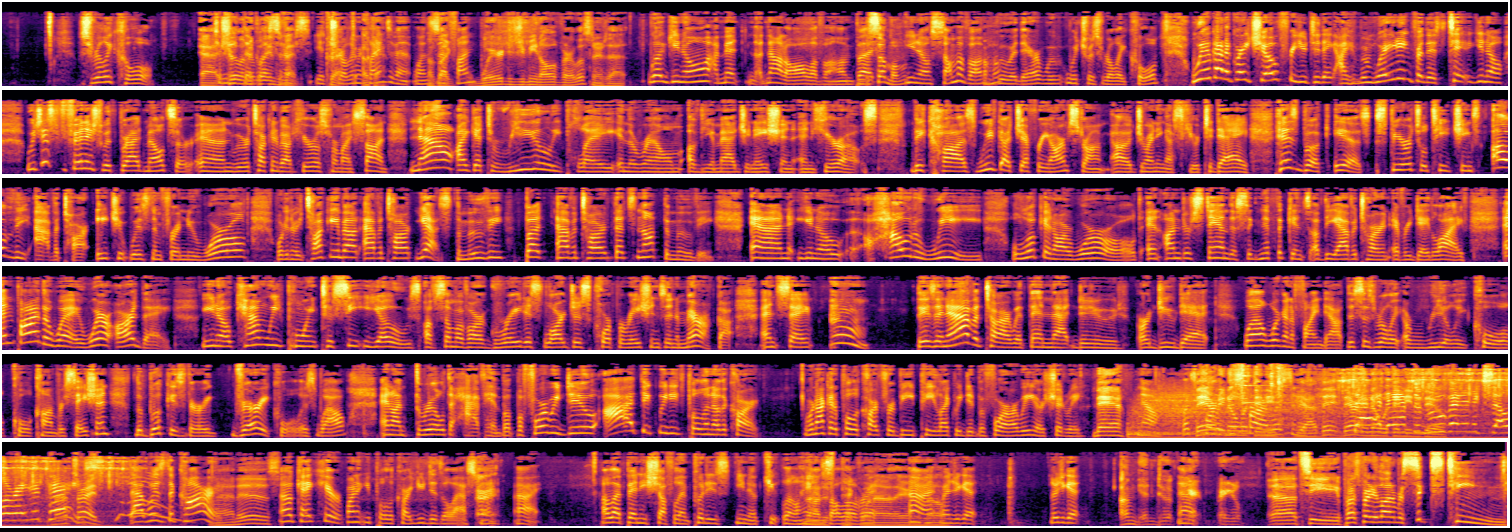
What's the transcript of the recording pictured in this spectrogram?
It was really cool. At To meet Shirley their MacLaine's listeners. event. Yeah, Correct. Shirley Okay. Event. Wasn't I was that like, fun? Where did you meet all of our listeners at? Well, you know, I met not all of them, but Some of Uh-huh. You know, some of them who were there, which was really cool. We've got a great show for you today. I have been waiting for this. To, you know, we just finished with Brad Meltzer, and we were talking about heroes for my son. Now I get to really play in the realm of the imagination and heroes because we've got Jeffrey Armstrong uh, joining us here today. His book is Spiritual Teachings of the Avatar: Ancient Wisdom for a New World. We're going to be talking about Avatar. Yes, the movie, but Avatar, that's not the movie. And, you know, how do we look at our world and understand the significance of the Avatar in everyday life? And by the way, where are they? You know, can we point to CEOs of some of our greatest, largest corporations in America and say, mm, there's an avatar within that dude or dudette. Well, we're going to find out. This is really a really cool, cool conversation. The book is very, very cool as well. And I'm thrilled to have him. But before we do, I think we need to pull another card. We're not going to pull a card for BP like we did before, are we? Or should we? Nah. No. Let's They pull already know what for they our need- listeners. yeah, they- they already know what they have need to to move at an accelerated pace. That's right. That was the card. That is. Okay, here. Why don't you pull the card? You did the last one. All right. I'll let Benny shuffle and put his, you know, cute little hands just all over it. All right, of there in all the right. middle. What'd you get? What'd you get? I'm getting to it. All Here, right. there you go. Uh, let's see. Prosperity law number 16.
